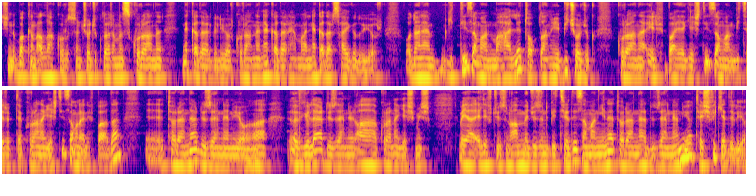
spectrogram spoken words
Şimdi bakın Allah korusun çocuklarımız Kur'an'ı ne kadar biliyor, Kur'an'a ne kadar hemal, ne kadar saygı duyuyor. O dönem gittiği zaman mahalle toplanıyor. Bir çocuk Kur'an'a Elifba'ya geçtiği zaman bitirip de Kur'an'a geçtiği zaman Elifba'dan e, törenler düzenleniyor. Ona övgüler düzenleniyor. Aa Kur'an'a geçmiş. Veya Elif cüzünü, amme cüzünü bitirdiği zaman yine törenler düzenleniyor, teşvik ediliyor.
